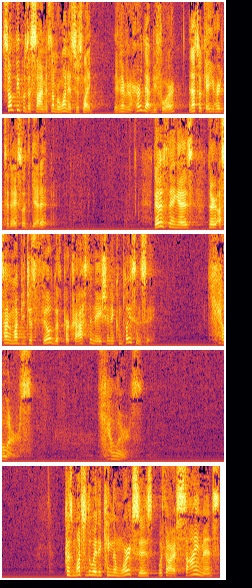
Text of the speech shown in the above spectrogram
Some people's assignments, number one, it's just like they've never even heard that before. And that's okay, you heard it today, so let's get it. The other thing is, their assignment might be just filled with procrastination and complacency killers. Killers. Because much of the way the kingdom works is with our assignments,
